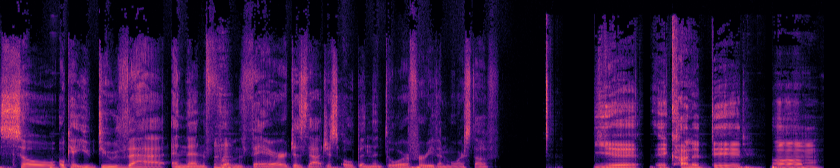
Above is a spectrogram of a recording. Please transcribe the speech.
So, okay, you do that. And then Mhm. from there, does that just open the door for even more stuff? Yeah, it kind of did. Um,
